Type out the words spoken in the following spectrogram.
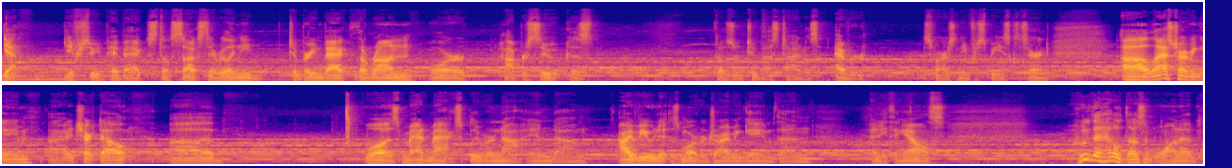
yeah, Need for Speed Payback still sucks. They really need to bring back The Run or Hot Pursuit because those are two best titles ever as far as Need for Speed is concerned. Uh, last driving game I checked out uh, was Mad Max, believe it or not, and um, I viewed it as more of a driving game than anything else. Who the hell doesn't want to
